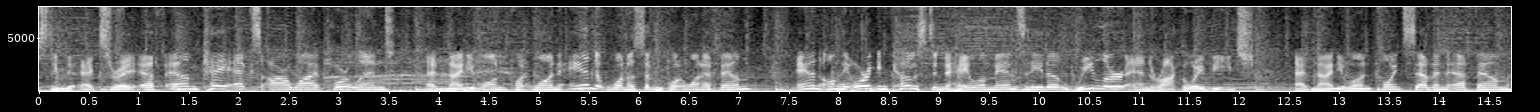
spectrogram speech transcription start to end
Listening to X Ray FM KXRY Portland at 91.1 and 107.1 FM, and on the Oregon coast in Nehalem, Manzanita, Wheeler, and Rockaway Beach at 91.7 FM,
